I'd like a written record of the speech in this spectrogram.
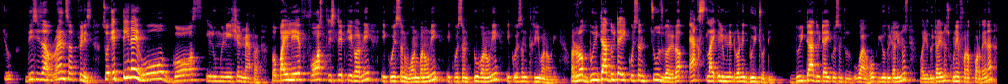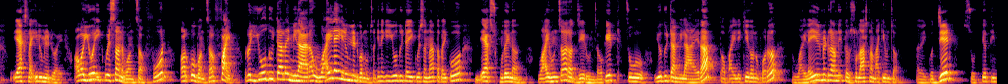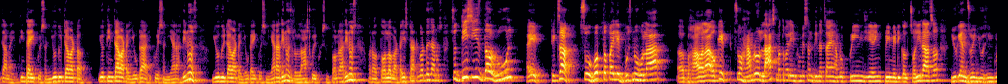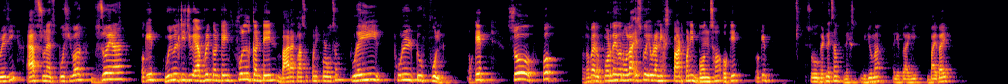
two this is our answer finish so यति नै हो Gauss elimination method तपाईँले first step के गर्ने? Equation one बनाउने equation two बनाउने इक्वेसन थ्री बनाउने। र दुईवटा दुईवटा इक्वेसन चुज गरेर एक्सलाई इलिमिनेट गर्ने दुईचोटि। दुईवटा दुईवटा इक्वेसन चुज वा होप यो दुईवटा लिनुहोस् वा यो दुईवटा लिनुहोस् कुनै फरक पर्दैन। एक्सलाई इलिमिनेट गरे। अब यो इक्वेसन भन्छ फोर अर्को भन्छ फाइभ र यो दुइटालाई मिलाएर वाइलाई इलिमिनेट गर्नुहुन्छ किनकि यो दुइटा इक्वेसनमा तपाईँको एक्स हुँदैन वाइ हुन्छ र जेड हुन्छ ओके सो यो दुइटा मिलाएर तपाईँले के गर्नु पर्यो? वाइलाई इलिमिनेट गराउने। त सो लास्टमा बाँकी हुन्छ तपाईँको जेड सो त्यो तिनवटालाई तिनवटा इक्वेसन यो दुइटाबाट यो तिनवटाबाट एउटा इक्वेसन यहाँ राखिदिनुहोस् यो दुइटाबाट एउटा इक्वेसन यहाँ राखिदिनुहोस् र लास्टको इक्वेसन तल राखिदिनुहोस् र तलबाट स्टार्ट गर्दै जानुहोस्। So this is the rule है ठिक छ? सो होप तपाईँले बुझ्नुहोला भयो होला ओके सो हाम्रो लास्टमा तपाईँले इन्फर्मेसन दिन चाहे हाम्रो प्रि इन्जिनियरिङ प्रि मेडिकल चलिरहेछ। You can join youth इन्क्रेजी as soon as possible join okay we will teach you every content full content बाह्र क्लासको पनि पढाउँछौँ। पुरै full to full okay so hope तपाईँहरू पढ्दै गर्नु होला यसको एउटा नेक्स्ट पार्ट पनि बन्छ ओके ओके सो भेट्नेछौँ नेक्स्ट भिडियोमा अहिलेको लागि बाई बाई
